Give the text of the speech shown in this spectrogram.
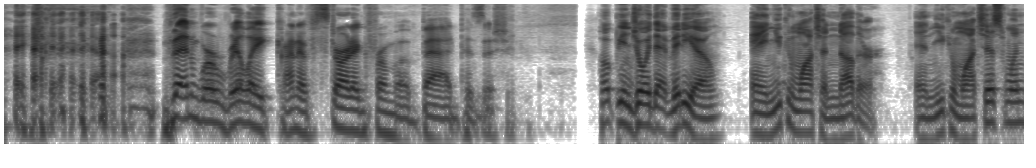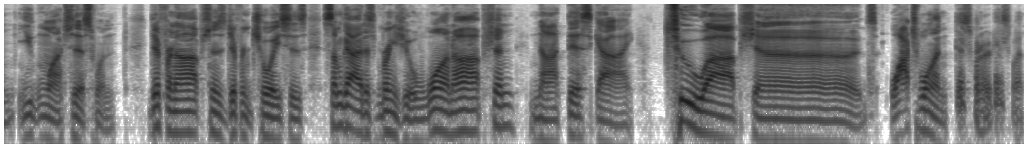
then we're really kind of starting from a bad position Hope you enjoyed that video, and you can watch another. And you can watch this one, you can watch this one. Different options, different choices. Some guy just brings you one option, not this guy. Two options. Watch one, this one or this one.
